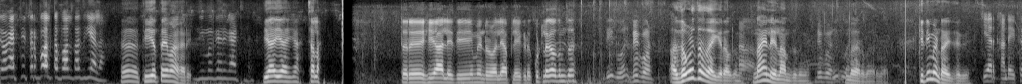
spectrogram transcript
तो काय ती तर बोलता बोलताच गेला. हं, ती येत आहे माघारी. नी मग घरी गाठलं. या या या चला. तर ही आले ते मेंढरवाले आपल्या इकडे. कुठलं गाव तुमचं? बिगोन बिगोन अ, जवळच आहे की राव तुम्ही? नाही लय लांबचं तुम्ही. बरं बरं बरं. किती मेंढर आहेत सगळे? चार खांडा इथं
